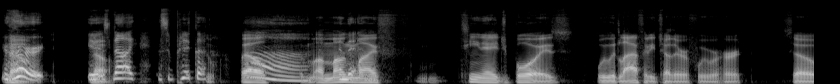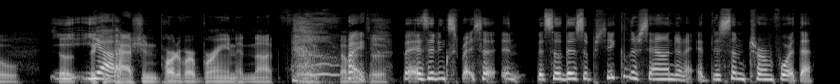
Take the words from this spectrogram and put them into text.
you're no. hurt. It's no. not like it's a particular. Well, ah. among my f- teenage boys, we would laugh at each other if we were hurt. So, so the yeah. compassion part of our brain had not fully come right. into. But as an express, so, and, but so there's a particular sound, and I, there's some term for it that,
